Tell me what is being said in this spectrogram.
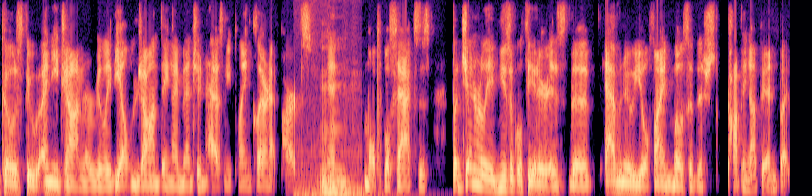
goes through any genre really. The Elton John thing I mentioned has me playing clarinet parts mm-hmm. and multiple saxes. But generally, musical theater is the avenue you'll find most of this popping up in. But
